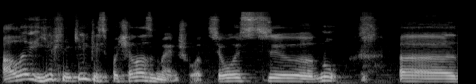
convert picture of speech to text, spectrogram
Але їхня кількість почала зменшуватися. Ось е, ну е,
